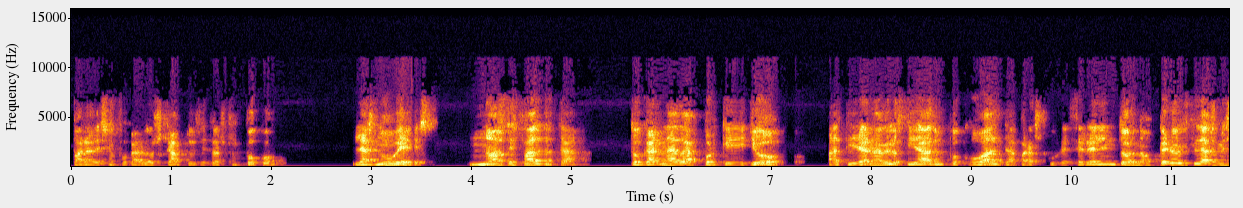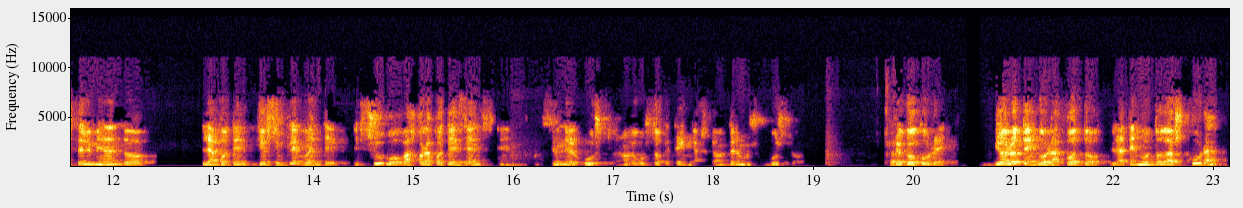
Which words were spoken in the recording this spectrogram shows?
para desenfocar los cactus detrás un poco. Las nubes no hace falta tocar nada porque yo al tirar una velocidad un poco alta para oscurecer el entorno, pero el flash me está iluminando la potencia. Yo simplemente subo, bajo la potencia en, función del gusto, ¿no? El gusto que tengas, cada uno tenemos un gusto. ¿Qué ocurre? Yo lo tengo, la foto la tengo toda oscura,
